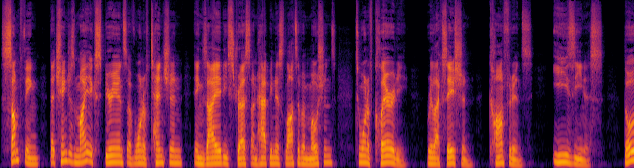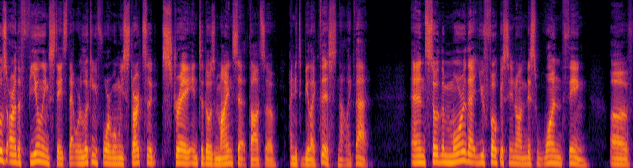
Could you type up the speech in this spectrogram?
something that changes my experience of one of tension, anxiety, stress, unhappiness, lots of emotions to one of clarity, relaxation, confidence, easiness. Those are the feeling states that we're looking for when we start to stray into those mindset thoughts of, I need to be like this, not like that. And so the more that you focus in on this one thing of,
